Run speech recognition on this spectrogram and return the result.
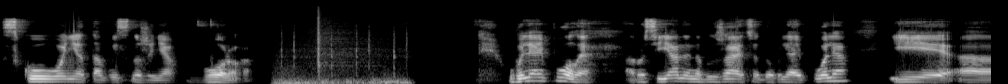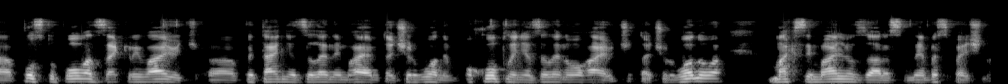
сковування та виснаження ворога. Гуляйполе. Росіяни наближаються до Гуляйполя і е, поступово закривають е, питання зеленим гаєм та червоним. Охоплення зеленого гаю та червоного максимально зараз небезпечно.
